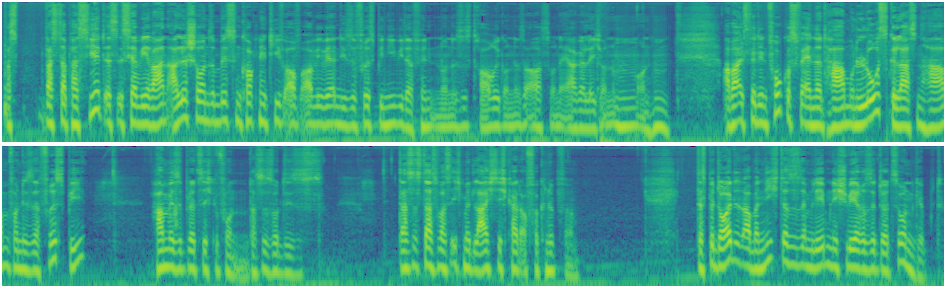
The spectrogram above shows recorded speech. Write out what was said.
Was, was da passiert ist, ist ja, wir waren alle schon so ein bisschen kognitiv auf, oh, wir werden diese Frisbee nie wiederfinden und es ist traurig und es ist auch so ärgerlich und hm und hm. Aber als wir den Fokus verändert haben und losgelassen haben von dieser Frisbee, haben wir sie plötzlich gefunden. Das ist so dieses, das ist das, was ich mit Leichtigkeit auch verknüpfe. Das bedeutet aber nicht, dass es im Leben nicht schwere Situationen gibt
